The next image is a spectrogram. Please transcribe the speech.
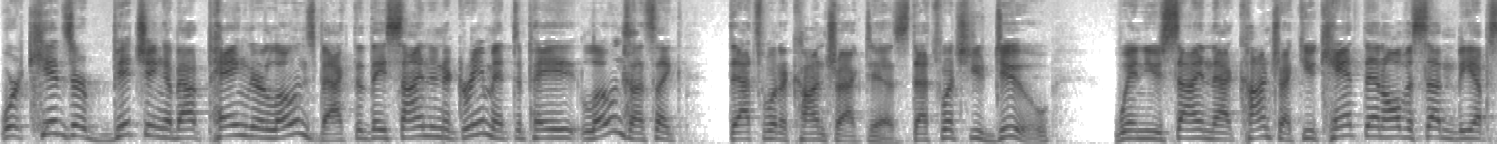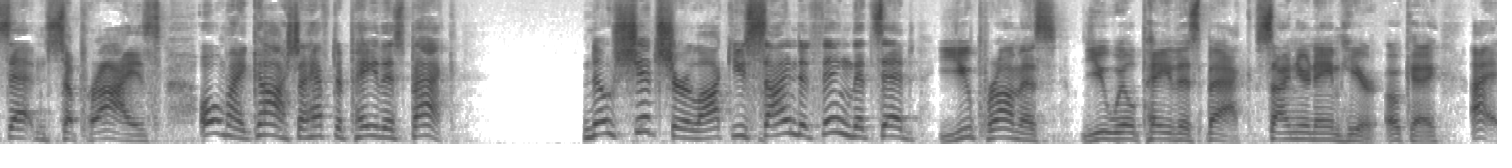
where kids are bitching about paying their loans back that they signed an agreement to pay loans on. It's like, that's what a contract is. That's what you do when you sign that contract. You can't then all of a sudden be upset and surprised. Oh my gosh, I have to pay this back. No shit, Sherlock. You signed a thing that said, you promise you will pay this back. Sign your name here. Okay. I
